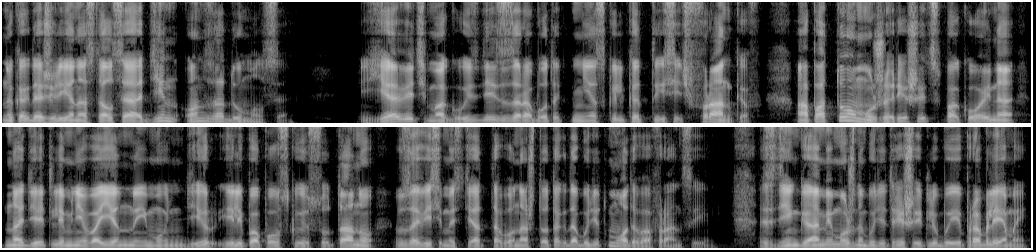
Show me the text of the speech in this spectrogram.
Но когда Жюльен остался один, он задумался. Я ведь могу здесь заработать несколько тысяч франков, а потом уже решить спокойно, надеть ли мне военный мундир или поповскую сутану, в зависимости от того, на что тогда будет мода во Франции. С деньгами можно будет решить любые проблемы.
